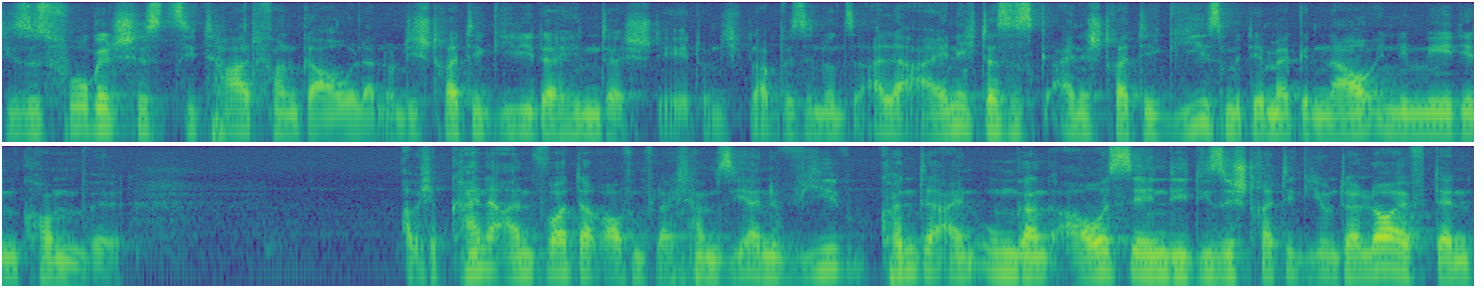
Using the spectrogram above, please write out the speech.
dieses Vogelschiss-Zitat von Gauland und die Strategie, die dahinter steht. Und ich glaube, wir sind uns alle einig, dass es eine Strategie ist, mit der er genau in die Medien kommen will aber ich habe keine Antwort darauf und vielleicht haben Sie eine, wie könnte ein Umgang aussehen, die diese Strategie unterläuft? Denn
